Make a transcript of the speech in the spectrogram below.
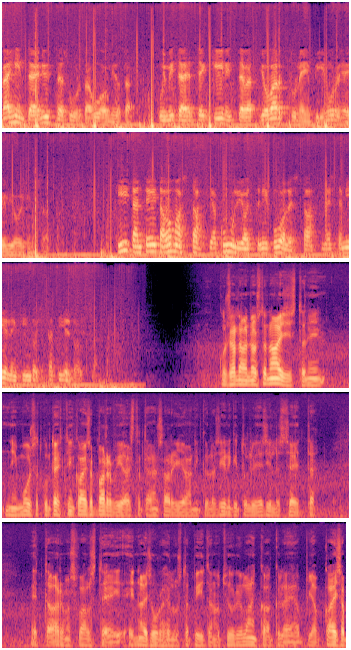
vähintään yhtä suurta huomiota kuin mitä he kiinnittävät jo varttuneimpiin urheilijoihinsa. Kiitän teitä omasta ja kuulijoitteni puolesta näistä mielenkiintoisista tiedoista. Kun sanoin noista naisista, niin, niin muistat, kun tehtiin Kaisa Parviaista tähän sarjaan, niin kyllä siinäkin tuli esille se, että, että Armas Valste ei, ei naisurheilusta piitannut juuri lainkaan kyllä. Ja, ja Kaisa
